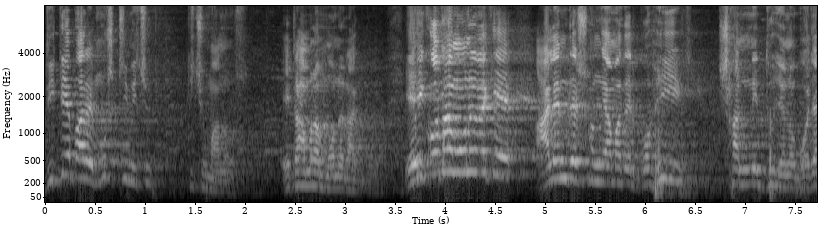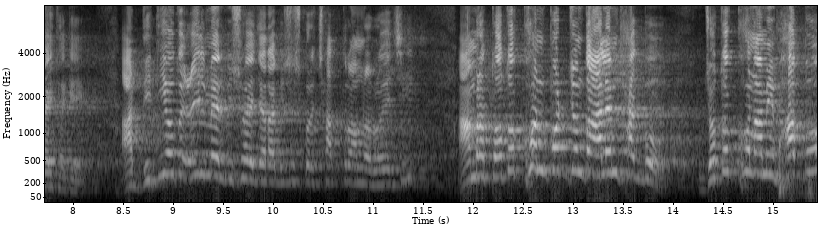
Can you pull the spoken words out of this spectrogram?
দিতে পারে মুষ্টিমিছু কিছু মানুষ। এটা আমরা মনে রাখব। এই কথা মনে রেখে আলেমদের সঙ্গে আমাদের গভীর সান্নিধ্য যেন বজায় থাকে। আর দ্বিতীয়ত ইলমের বিষয়ে যারা বিশেষ করে ছাত্র আমরা রয়েছি, আমরা ততক্ষণ পর্যন্ত আলেম থাকব, যতক্ষণ আমি ভাববো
